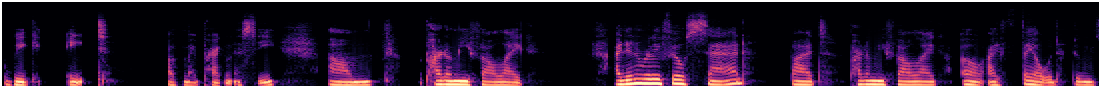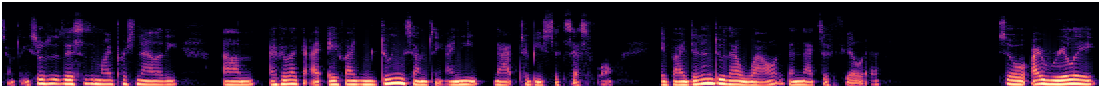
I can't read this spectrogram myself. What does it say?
week eight of my pregnancy. Um, part of me felt like I didn't really feel sad, but part of me felt like, oh, I failed doing something. So, this is my personality. Um, I feel like I, if I'm doing something, I need that to be successful. If I didn't do that well, then that's a failure. So I really,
